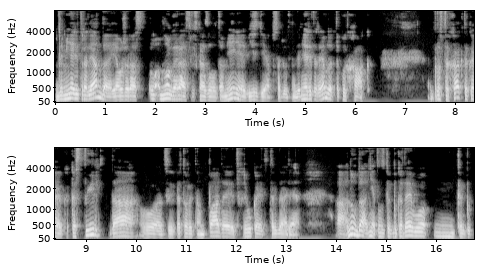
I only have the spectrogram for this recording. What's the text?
для меня ретролянда, я уже раз, много раз высказывал это мнение, везде абсолютно. Для меня ретролянда это такой хак. Просто хак такая, как костыль, да, вот, который там падает, хрюкает и так далее. А, ну да, нет, он как бы, когда его как бы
